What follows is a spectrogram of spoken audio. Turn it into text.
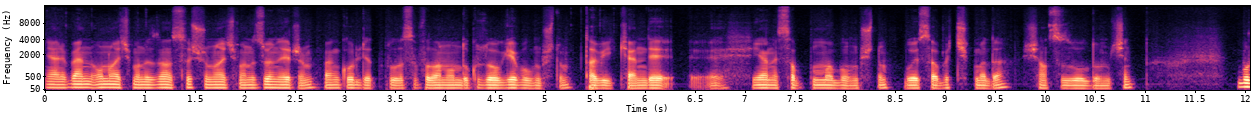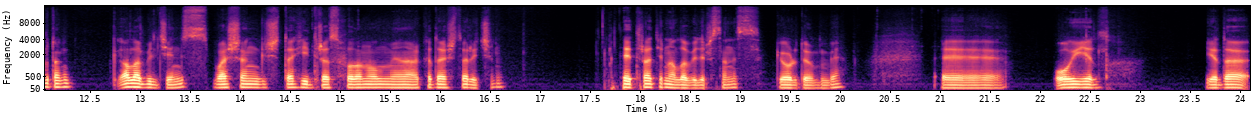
Yani ben onu açmanızdansa şunu açmanızı öneririm. Ben Goliath Plus'ı falan 19 OG bulmuştum. Tabii kendi eh, yan hesabıma bulmuştum. Bu hesaba çıkmadı. Şanssız olduğum için. Buradan alabileceğiniz başlangıçta hidrası falan olmayan arkadaşlar için Tetratin alabilirsiniz gördüğüm gibi. Ee, oil ya da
